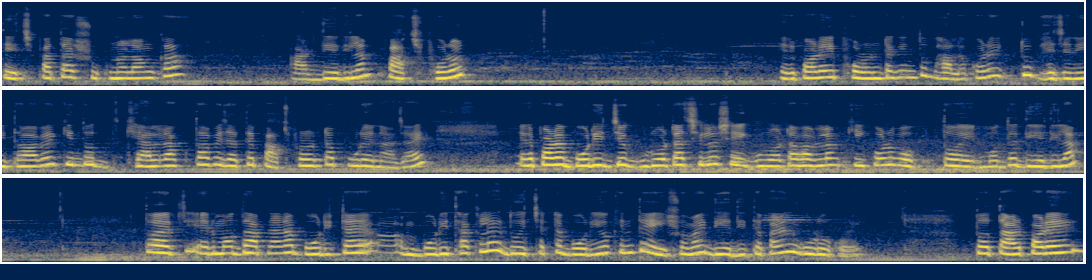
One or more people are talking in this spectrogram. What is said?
তেজপাতা, শুকনো লঙ্কা, আর দিয়ে দিলাম পাঁচ ফোড়ন এরপরে এই ফোড়নটা কিন্তু ভালো করে একটু ভেজে নিতে হবে, কিন্তু খেয়াল রাখতে হবে যাতে পাঁচ ফোড়নটা পুড়ে না যায়। এরপরে বড়ির যে গুঁড়োটা ছিল, সেই গুঁড়োটা ভাবলাম কি করব? তো এর মধ্যে দিয়ে দিলাম। তো এর- মধ্যে আপনারা বড়িটা, বড়ি থাকলে দুই চারটে বড়িও কিন্তু এই সময় দিয়ে দিতে পারেন গুঁড়ো করে। তো তারপরে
